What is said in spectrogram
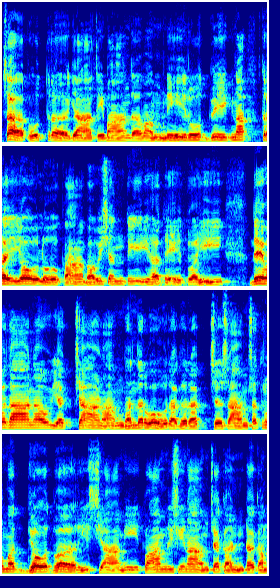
सपुत्र ज्ञातिबान्धवं निरुद्विग्ना त्रयो लोका भविष्यन्ति हते त्वयि। देवदानव्यक्षाणां गन्धर्वो रगरक्षसां शत्रुमध्योद्वरिष्यामि त्वां ऋषीणां च कण्टकम्।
